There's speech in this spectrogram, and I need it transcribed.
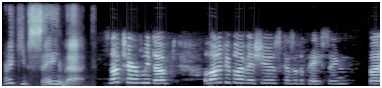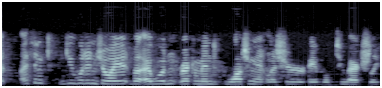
Why do I keep saying that? It's not terribly dubbed. A lot of people have issues because of the pacing, but I think you would enjoy it. But I wouldn't recommend watching it unless you're able to actually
